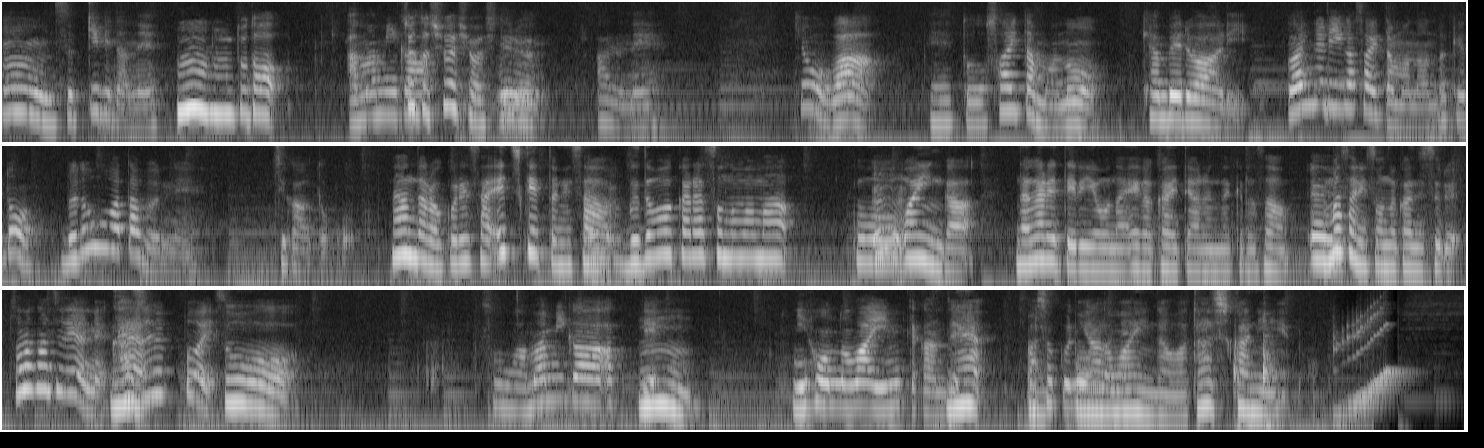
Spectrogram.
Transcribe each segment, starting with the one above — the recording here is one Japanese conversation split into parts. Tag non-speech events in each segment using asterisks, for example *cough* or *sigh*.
うん、すっきりだね。うん、本当だ。甘みがちょっとシュワシュワしてる。うんあるね。今日は、えっ、と、埼玉のキャンベルアーリー。ワイナリーが埼玉なんだけど、ぶどうは多分ね、違うとこ。なんだろうこれさエチケットにさ、うんぶどうからそのままこう、うんワインが流れてるような絵が描いてあるんだけどさ、うんまさにそんな感じする。そんな感じだよね。果汁っぽい。そそう、甘みがあっう。て、うん。日本のワインって感じ。ね。和食に合うね日本のワインだわ確かに。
